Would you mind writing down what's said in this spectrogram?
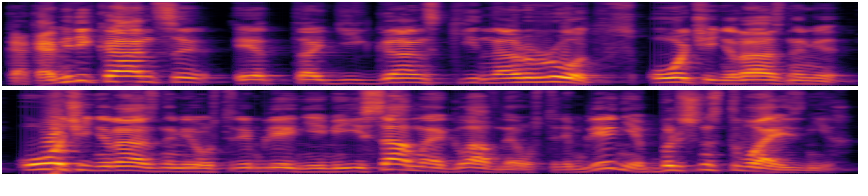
как американцы, это гигантский народ с очень разными, очень разными устремлениями. И самое главное устремление большинства из них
